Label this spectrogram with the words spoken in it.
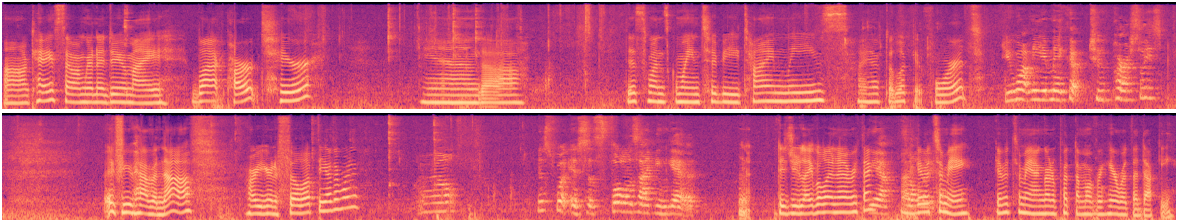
Uh, okay so I'm gonna do my black part here and uh, this one's going to be thyme leaves. I have to look it for it. Do you want me to make up two parsleys? if you have enough are you gonna fill up the other one Well, this one is as full as I can get it. Did you label it and everything? Yeah, all give it to me. Give it to me. I'm going to put them over here with the ducky.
